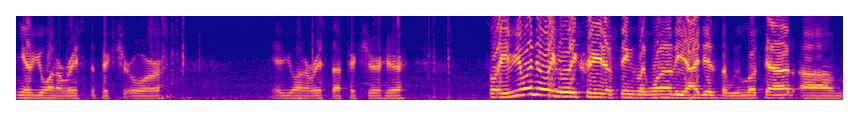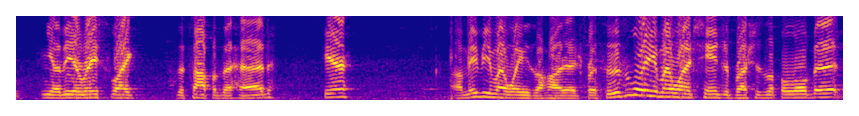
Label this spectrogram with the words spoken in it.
you know if you want to erase the picture or if you want to erase that picture here. So like, if you want to like really creative things, like one of the ideas that we looked at, um, you know, they erase like the top of the head here. Uh, maybe you might want to use a hard edge brush. So this is where you might want to change the brushes up a little bit.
